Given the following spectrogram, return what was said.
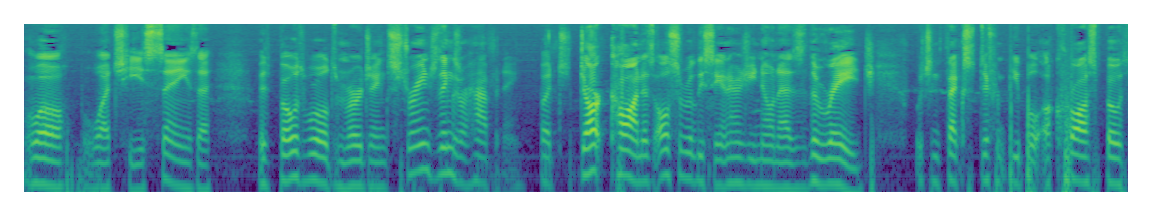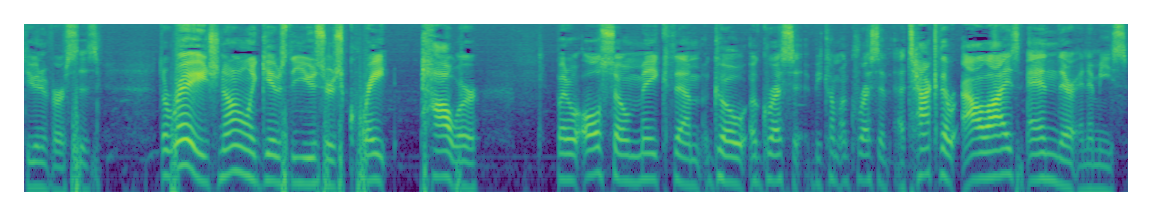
well, what he's saying is that with both worlds merging, strange things are happening. But Dark Khan is also releasing an energy known as the Rage, which infects different people across both universes. The Rage not only gives the users great power, but it will also make them go aggressive, become aggressive, attack their allies and their enemies,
